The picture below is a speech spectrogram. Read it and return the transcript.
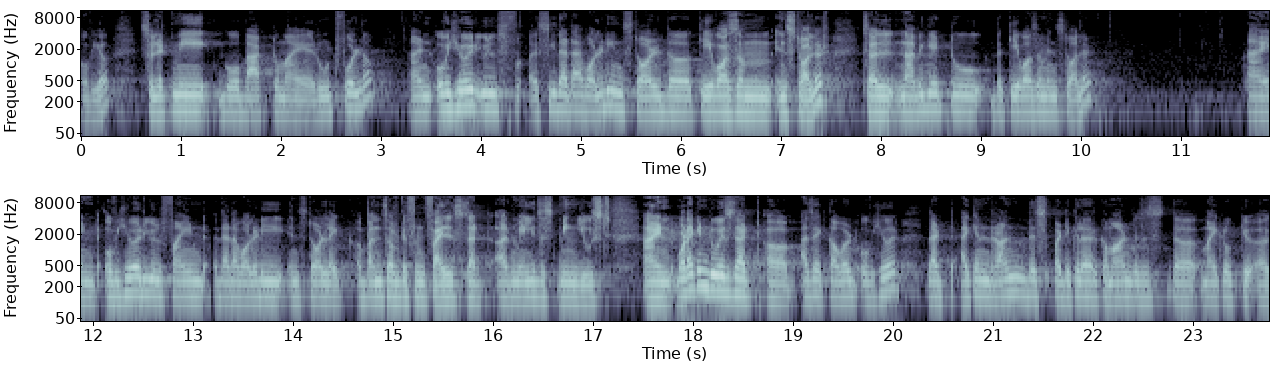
over here. So let me go back to my root folder. And over here, you'll uh, see that I've already installed the KWASM installer. So I'll navigate to the KWASM installer. And over here, you'll find that I've already installed like a bunch of different files that are mainly just being used. And what I can do is that, uh, as I covered over here, that I can run this particular command, which is the micro, uh,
